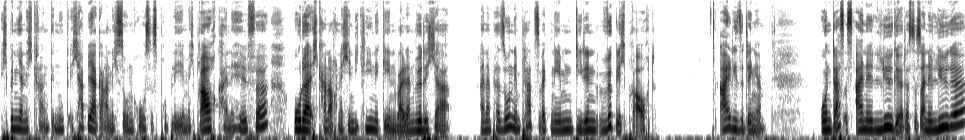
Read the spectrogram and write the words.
Ich bin ja nicht krank genug. Ich habe ja gar nicht so ein großes Problem. Ich brauche keine Hilfe. Oder ich kann auch nicht in die Klinik gehen, weil dann würde ich ja einer Person den Platz wegnehmen, die den wirklich braucht. All diese Dinge. Und das ist eine Lüge. Das ist eine Lüge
